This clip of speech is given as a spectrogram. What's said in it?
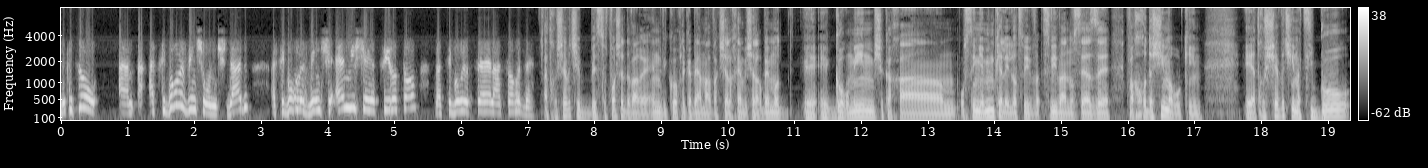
בקיצור, הציבור מבין שהוא נשדד, הציבור מבין שאין מי שיציל אותו, והציבור יוצא לעצור את זה. את חושבת שבסופו של דבר אה, אין ויכוח לגבי המאבק שלכם ושל הרבה מאוד אה, אה, גורמים שככה אה, עושים ימים כלילות סביב, סביב הנושא הזה כבר חודשים ארוכים. אה, את חושבת שאם הציבור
